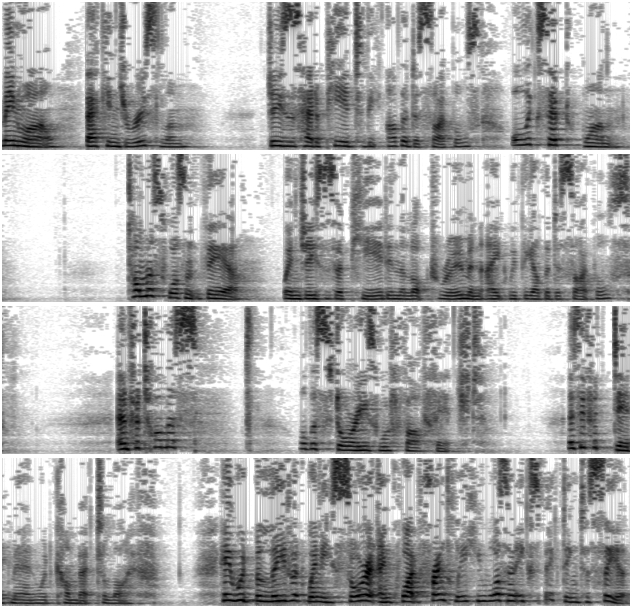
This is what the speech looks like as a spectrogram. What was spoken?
Meanwhile, back in Jerusalem, Jesus had appeared to the other disciples, all except one. Thomas wasn't there when Jesus appeared in the locked room and ate with the other disciples. And for Thomas, well, the stories were far fetched, as if a dead man would come back to life. He would believe it when he saw it, and quite frankly, he wasn't expecting to see it.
